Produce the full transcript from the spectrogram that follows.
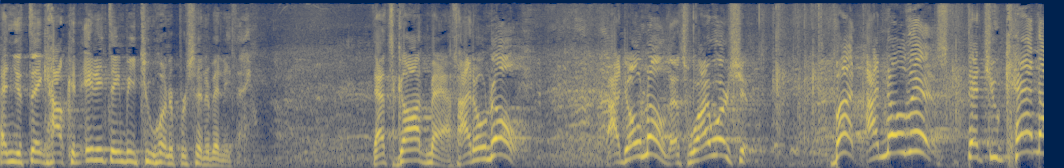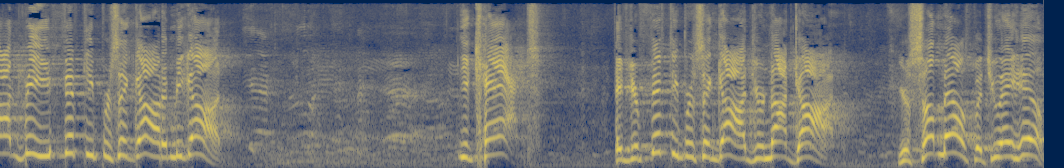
And you think, how can anything be 200% of anything? That's God math. I don't know. I don't know. That's where I worship. But I know this that you cannot be 50% God and be God. You can't. If you're 50% God, you're not God. You're something else, but you ain't Him.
